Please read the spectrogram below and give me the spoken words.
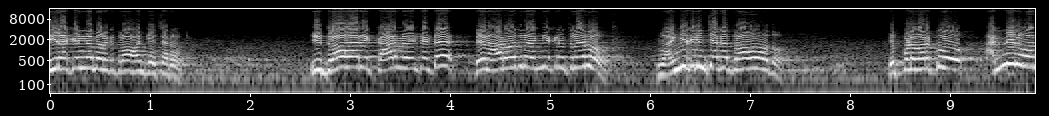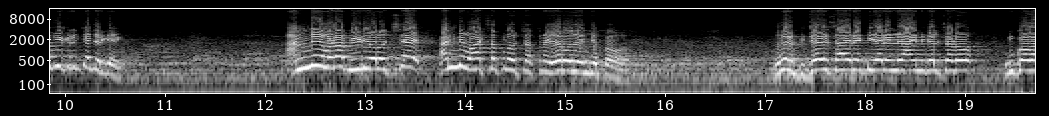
ఈ రకంగా మనకు ద్రోహం చేశారు. ఈ ద్రోహానికి కారణం ఏంటంటే నేను ఆ రోజున అంగీకరించలేదు. నువ్వు అంగీకరించాక ద్రోహం అవదు. ఇప్పటి వరకు అన్నీ నువ్వు అంగీకరించే జరిగాయి. అన్నీ కూడా వీడియోలు వచ్చాయి అన్ని వాట్సాప్లో వచ్చేస్తున్నాయి. ఏ రోజు ఏం చెప్పావు? ఎందుకంటే విజయసాయి రెడ్డి గారు వెళ్ళి ఆయన కలిశాడు ఇంకొక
